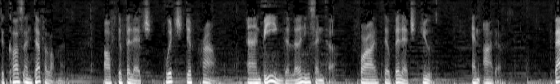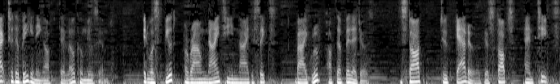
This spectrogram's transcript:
the cause and development of the village, which the proud, and being the learning center for the village youth and others. Back to the beginning of the local museum. It was built around 1996 by a group of the villagers to start to gather the stops and ticks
